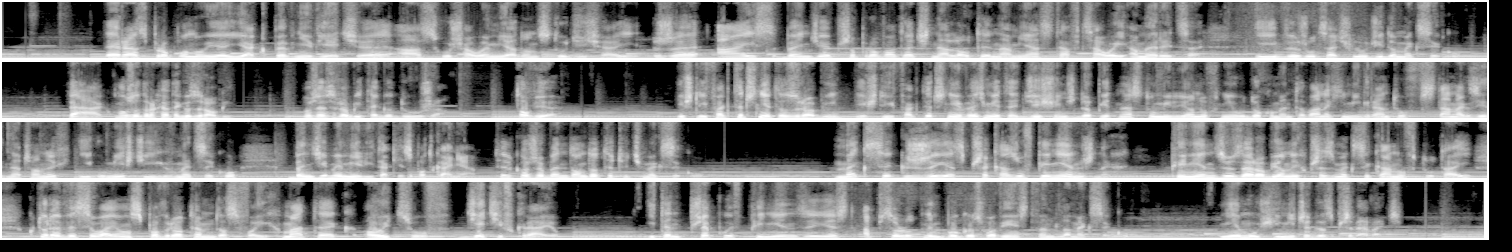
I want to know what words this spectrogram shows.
Teraz proponuję, jak pewnie wiecie, a słyszałem jadąc tu dzisiaj, że ICE będzie przeprowadzać naloty na miasta w całej Ameryce i wyrzucać ludzi do Meksyku. Tak, może trochę tego zrobi. Może zrobi tego dużo. To wie. Jeśli faktycznie to zrobi, jeśli faktycznie weźmie te 10 do 15 milionów nieudokumentowanych imigrantów w Stanach Zjednoczonych i umieści ich w Meksyku, będziemy mieli takie spotkania, tylko że będą dotyczyć Meksyku. Meksyk żyje z przekazów pieniężnych, pieniędzy zarobionych przez Meksykanów tutaj, które wysyłają z powrotem do swoich matek, ojców, dzieci w kraju. I ten przepływ pieniędzy jest absolutnym błogosławieństwem dla Meksyku. Nie musi niczego sprzedawać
